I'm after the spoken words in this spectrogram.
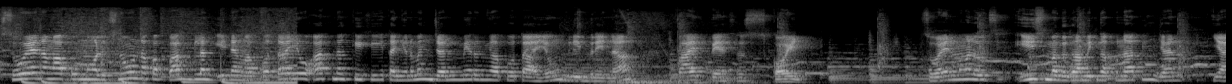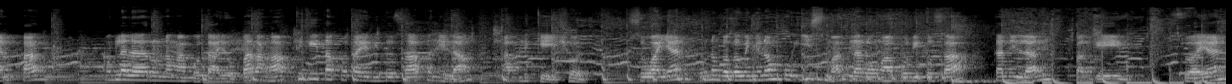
So ayan na nga po mga Lods, no, nakapag-login na nga po tayo at nakikita nyo naman dyan, meron nga po tayong libre na 5 pesos coin. So ayan mga loads, is magagamit nga po natin dyan, yan pag maglalaro na nga po tayo para nga kikita po tayo dito sa kanilang application. So ayan, unang gagawin nyo lang po is maglaro nga po dito sa kanilang pag-game. So ayan,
